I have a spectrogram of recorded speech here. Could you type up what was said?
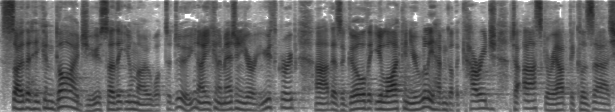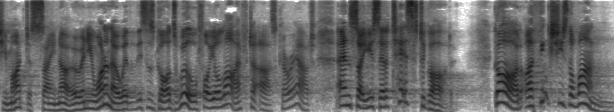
so that He can guide you so that you'll know what to do. You know, you can imagine you're at youth group, uh, there's a girl that you like, and you really haven't got the courage to ask her out because uh, she might just say no, and you want to know whether this is God's will for your life to ask her out. And so you set a test to God. God, I think she's the one.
